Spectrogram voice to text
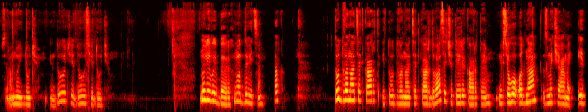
Все одно йдуть, ідуть, ідуть, ідуть. Ну, лівий берег. Ну, от дивіться, так? Тут 12 карт, і тут 12 карт, 24 карти. І всього одна з мечами. І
